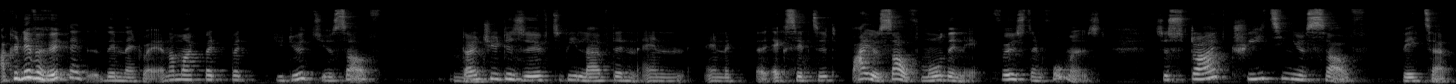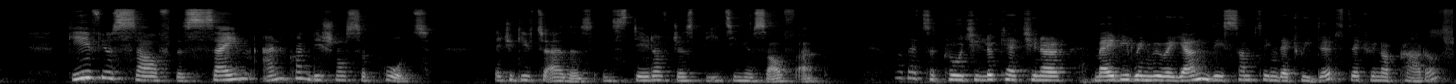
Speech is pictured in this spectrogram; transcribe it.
I could never hurt that, them that way. And I'm like, but but you do it to yourself. Mm. Don't you deserve to be loved and, and, and accepted by yourself more than first and foremost? So start treating yourself better. Give yourself the same unconditional support that you give to others instead of just beating yourself up. Well, that's a approach. You look at, you know, maybe when we were young, there's something that we did that we're not proud of,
